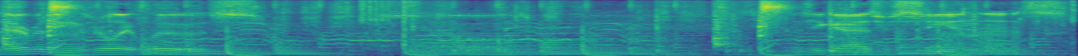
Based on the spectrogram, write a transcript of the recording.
Is, everything's really loose. So, as you guys are seeing this,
